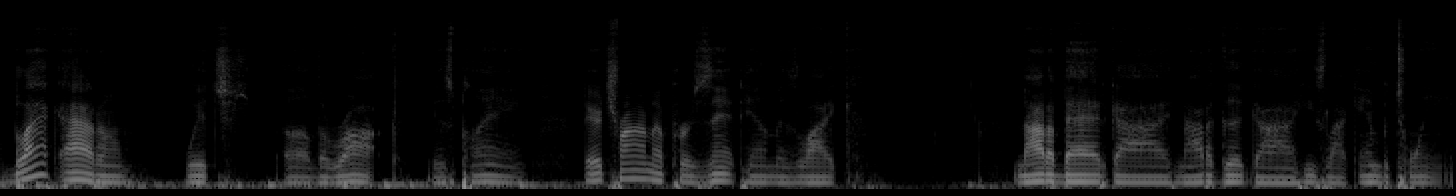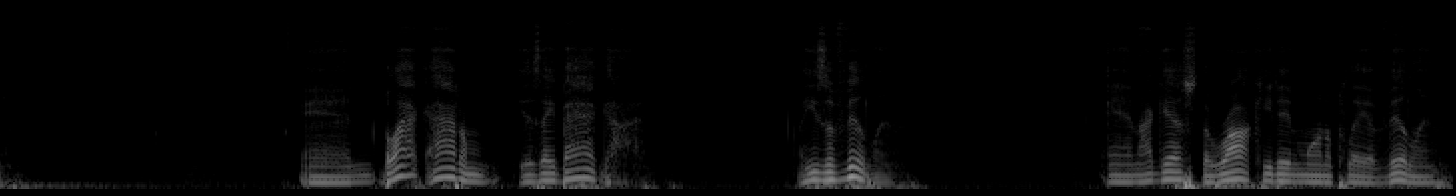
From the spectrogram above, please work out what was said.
Black Adam, which uh The Rock is playing, they're trying to present him as like not a bad guy, not a good guy. He's like in between. And Black Adam is a bad guy. He's a villain. And I guess The Rock, he didn't want to play a villain.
